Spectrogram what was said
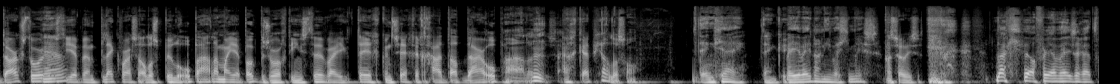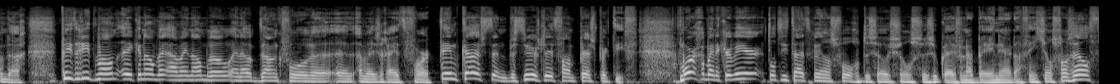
darkstore. Ja. Dus die hebben een plek waar ze alle spullen ophalen. Maar je hebt ook bezorgdiensten waar je tegen kunt zeggen: ga dat daar ophalen. Hm. Dus eigenlijk heb je alles al. Denk jij. Denk ik. Maar je weet nog niet wat je mist. Maar zo is het. Dankjewel voor je aanwezigheid vandaag. Piet Rietman, econoom bij ABN AMRO. En ook dank voor eh, eh, aanwezigheid voor Tim Kuisten, bestuurslid van Perspectief. Morgen ben ik er weer. Tot die tijd kun je ons volgen op de socials. Zoek even naar BNR, dan vind je ons vanzelf.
